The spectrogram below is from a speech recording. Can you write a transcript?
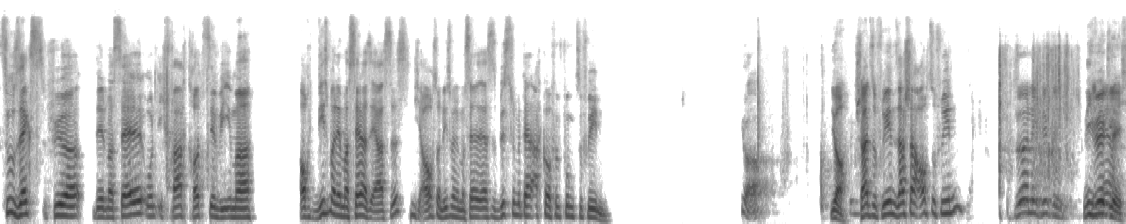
zu 6 für den Marcel und ich frage trotzdem wie immer, auch diesmal den Marcel als erstes, nicht auch, sondern diesmal den Marcel als erstes, bist du mit deinen 8,5 Punkten zufrieden? Ja. Ja, scheint zufrieden. Sascha auch zufrieden? Nö, nicht wirklich. Nicht Nicht wirklich.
